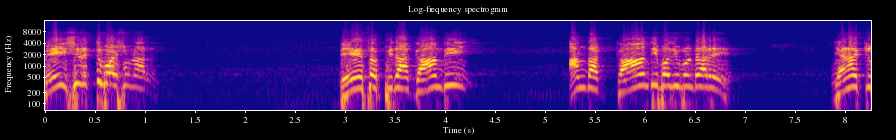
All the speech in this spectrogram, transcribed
மெய் சிலித்து போய் சொன்னார் தேசப்பிதா காந்தி அந்த காந்தி பதிவு பண்றாரு. எனக்கு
